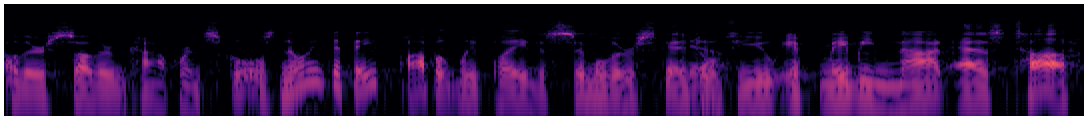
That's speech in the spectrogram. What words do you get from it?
other Southern Conference schools, knowing that they probably played a similar schedule Yeah. to you, if maybe not as tough.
